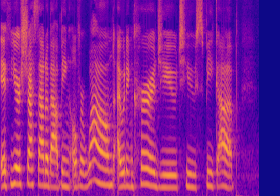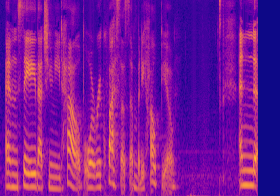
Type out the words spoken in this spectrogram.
if you're stressed out about being overwhelmed, I would encourage you to speak up and say that you need help or request that somebody help you. And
